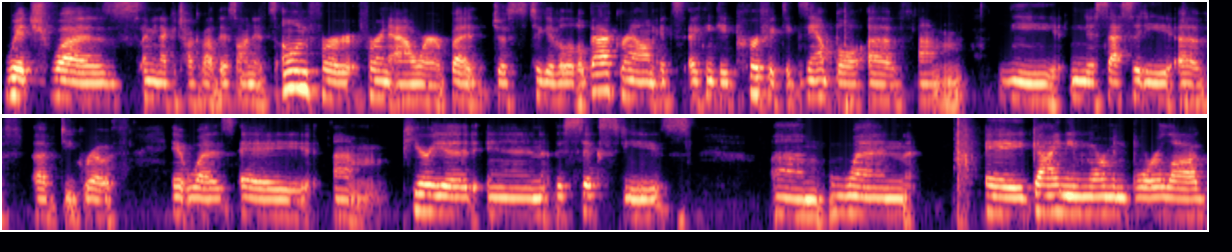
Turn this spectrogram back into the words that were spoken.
which was i mean i could talk about this on its own for for an hour but just to give a little background it's i think a perfect example of um, the necessity of of degrowth. It was a um, period in the 60s um, when a guy named norman borlaug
